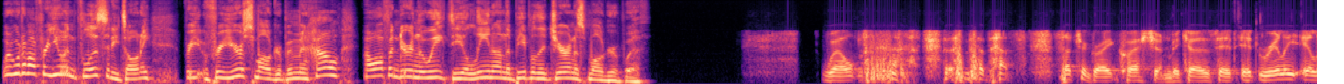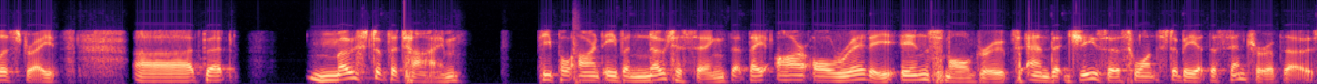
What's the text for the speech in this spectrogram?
What, what about for you and Felicity, Tony? For for your small group, I mean, how how often during the week do you lean on the people that you're in a small group with? Well, that's such a great question because it, it really illustrates uh, that most of the time people aren't even noticing that they are already in small groups and that Jesus wants to be at the center of those.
